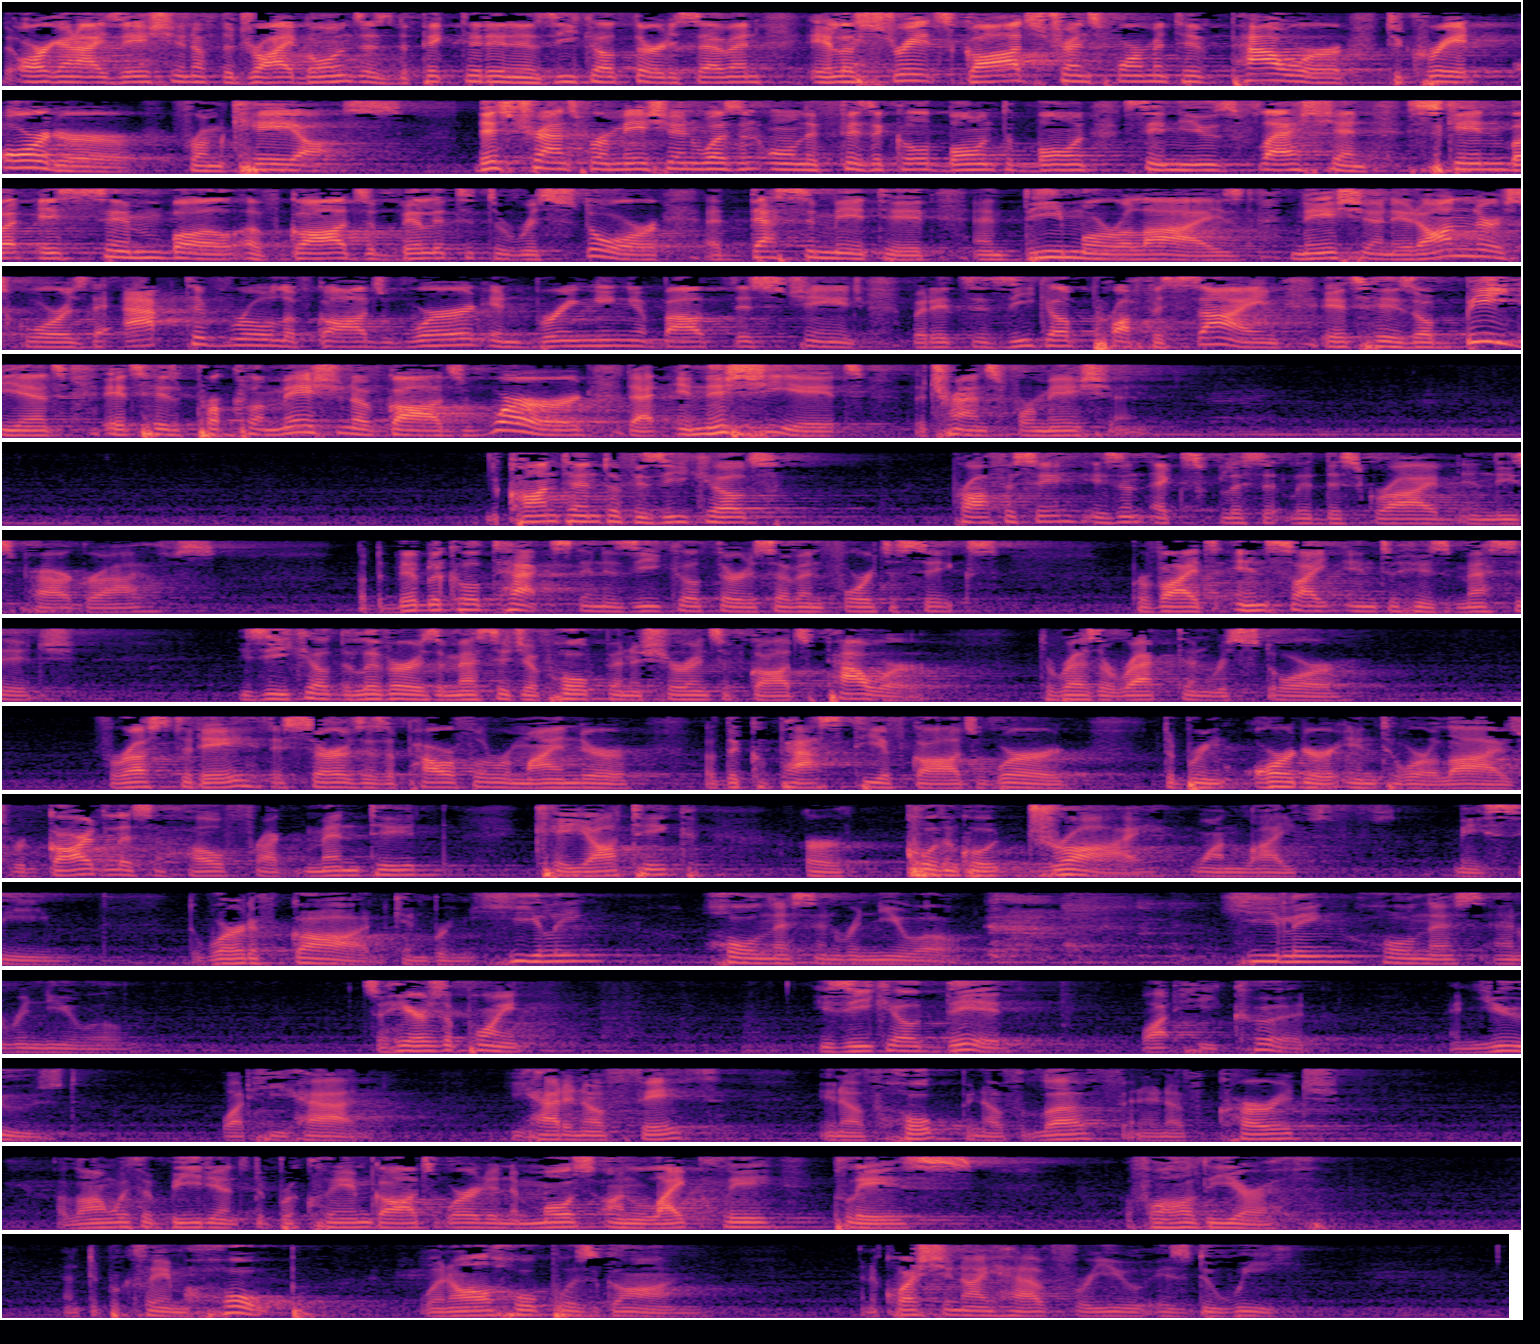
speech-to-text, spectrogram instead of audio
The organization of the dry bones, as depicted in Ezekiel 37, illustrates God's transformative power to create order from chaos. This transformation wasn't only physical, bone to bone, sinews, flesh, and skin, but a symbol of God's ability to restore a decimated and demoralized nation. It underscores the active role of God's word in bringing about this change. But it's Ezekiel prophesying, it's his obedience, it's his proclamation of God's word that initiates the transformation. Content of Ezekiel's prophecy isn't explicitly described in these paragraphs, but the biblical text in Ezekiel 37 4 to 6 provides insight into his message. Ezekiel delivers a message of hope and assurance of God's power to resurrect and restore. For us today, this serves as a powerful reminder of the capacity of God's Word to bring order into our lives, regardless of how fragmented, chaotic, or quote unquote dry one life may seem. The Word of God can bring healing, wholeness, and renewal. Healing, wholeness, and renewal. So here's the point Ezekiel did what he could and used what he had. He had enough faith enough hope, enough love, and enough courage, along with obedience to proclaim God's word in the most unlikely place of all the earth, and to proclaim hope when all hope was gone. And the question I have for you is do we?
